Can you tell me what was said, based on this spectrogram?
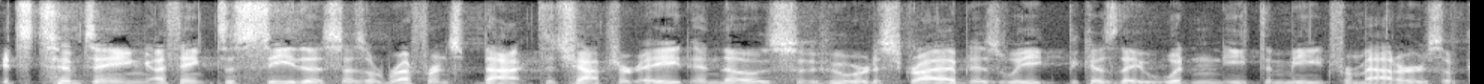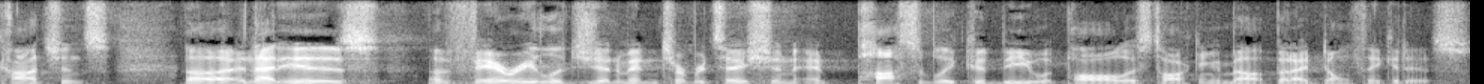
it's tempting, I think, to see this as a reference back to chapter 8 and those who were described as weak because they wouldn't eat the meat for matters of conscience. Uh, and that is a very legitimate interpretation and possibly could be what Paul is talking about, but I don't think it is.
